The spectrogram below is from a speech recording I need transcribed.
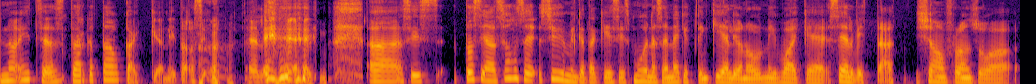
No itse asiassa tarkoittaa kaikkia niitä asioita. Eli äh, siis tosiaan se on se syy, minkä takia siis muinaisen Egyptin kieli on ollut niin vaikea selvittää. Jean-François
